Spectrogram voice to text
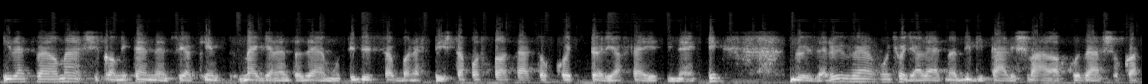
illetve a másik, ami tendenciaként megjelent az elmúlt időszakban, ezt is tapasztaltátok, hogy törje a fejét mindenki gőzerővel, hogy hogyan lehetne a digitális vállalkozásokat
